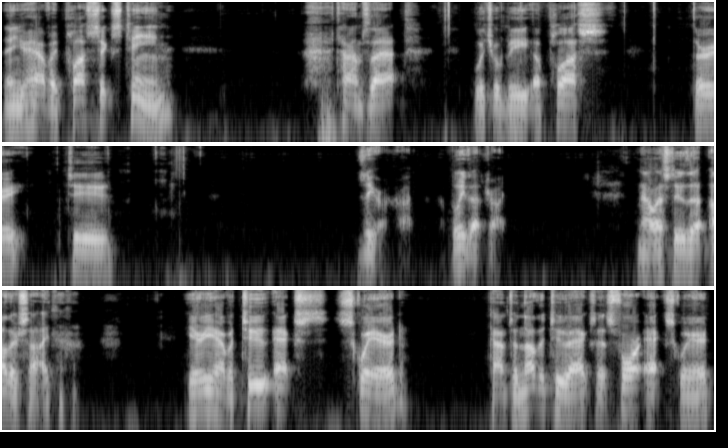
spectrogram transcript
Then you have a plus 16 times that, which will be a plus 32 zero, right? I believe that's right. Now let's do the other side. Here you have a 2x squared times another 2x, that's 4x squared,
